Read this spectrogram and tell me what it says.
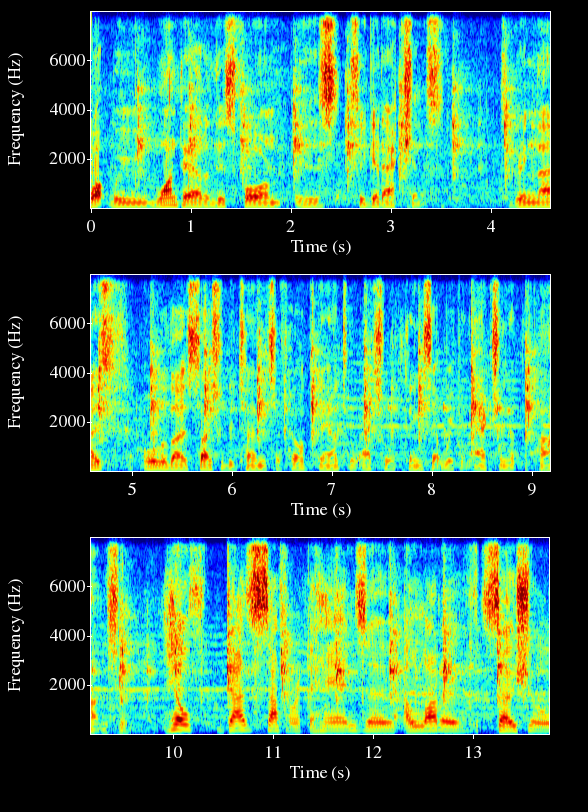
what we want out of this forum is to get actions, to bring those, all of those social determinants of health down to actual things that we can action at the partnership. Health does suffer at the hands of a lot of social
